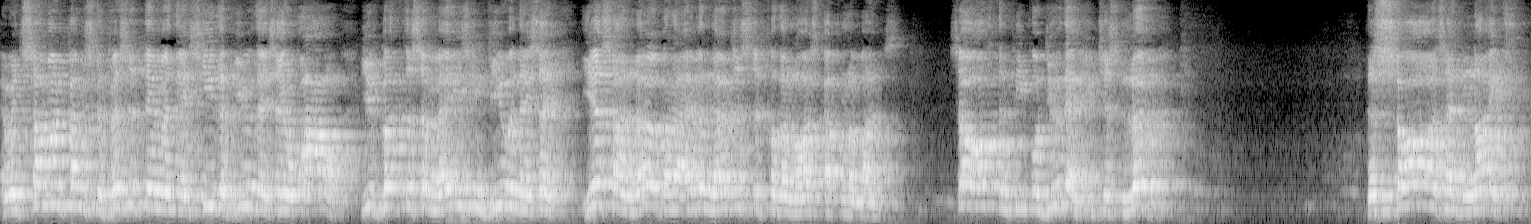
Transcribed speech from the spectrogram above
And when someone comes to visit them and they see the view, they say, Wow, you've got this amazing view. And they say, Yes, I know, but I haven't noticed it for the last couple of months. So often people do that. You just live. The stars at night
